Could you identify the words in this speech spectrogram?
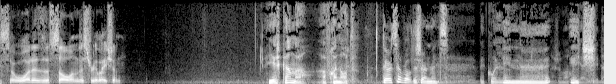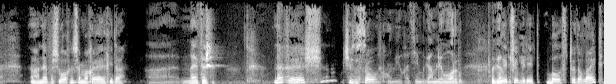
So what is the soul in this relation? There are several discernments in uh, each nefesh, ruach, Nefesh which is the soul. We attribute it both to the light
